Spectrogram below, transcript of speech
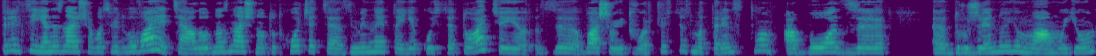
Стрільці, я не знаю, що у вас відбувається, але однозначно тут хочеться змінити якусь ситуацію з вашою творчістю, з материнством або з е, дружиною, мамою.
